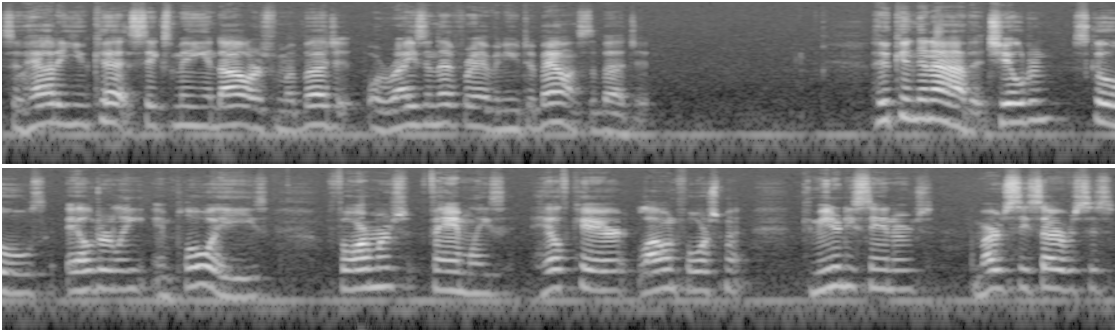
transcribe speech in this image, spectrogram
So how do you cut six million dollars from a budget or raise enough revenue to balance the budget? Who can deny that children, schools, elderly, employees, farmers, families, healthcare, law enforcement, community centers, emergency services,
